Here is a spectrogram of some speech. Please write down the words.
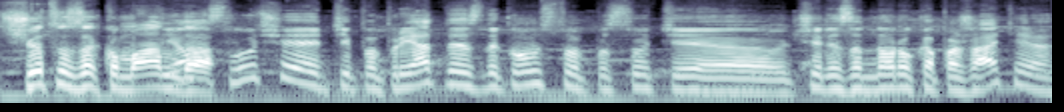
Що це за Дело команда? случая, типа, приятное знакомство, по сути, э, через одно рукопожатие.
